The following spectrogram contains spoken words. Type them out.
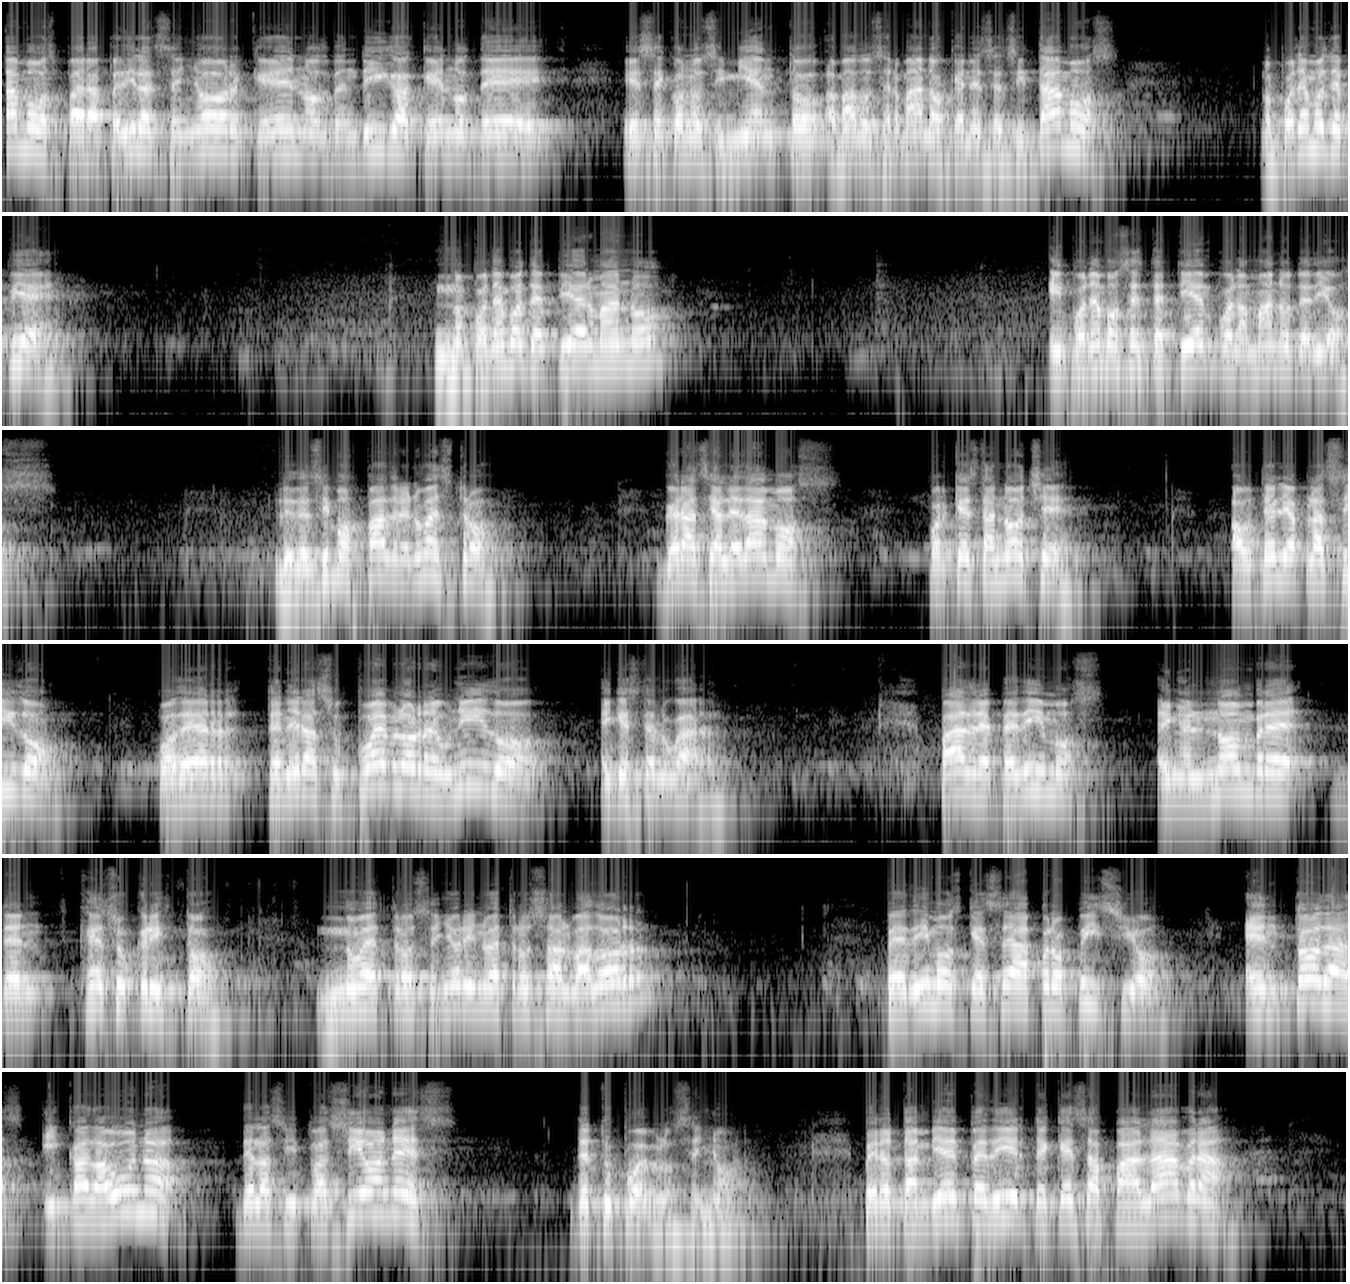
Vamos para pedir al Señor que nos bendiga, que nos dé ese conocimiento, amados hermanos, que necesitamos. Nos ponemos de pie. Nos ponemos de pie, hermano, y ponemos este tiempo en las manos de Dios. Le decimos, Padre nuestro, gracias le damos, porque esta noche a usted le ha placido poder tener a su pueblo reunido en este lugar. Padre, pedimos en el nombre de Jesucristo, nuestro Señor y nuestro Salvador, pedimos que sea propicio en todas y cada una de las situaciones de tu pueblo, Señor. Pero también pedirte que esa palabra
